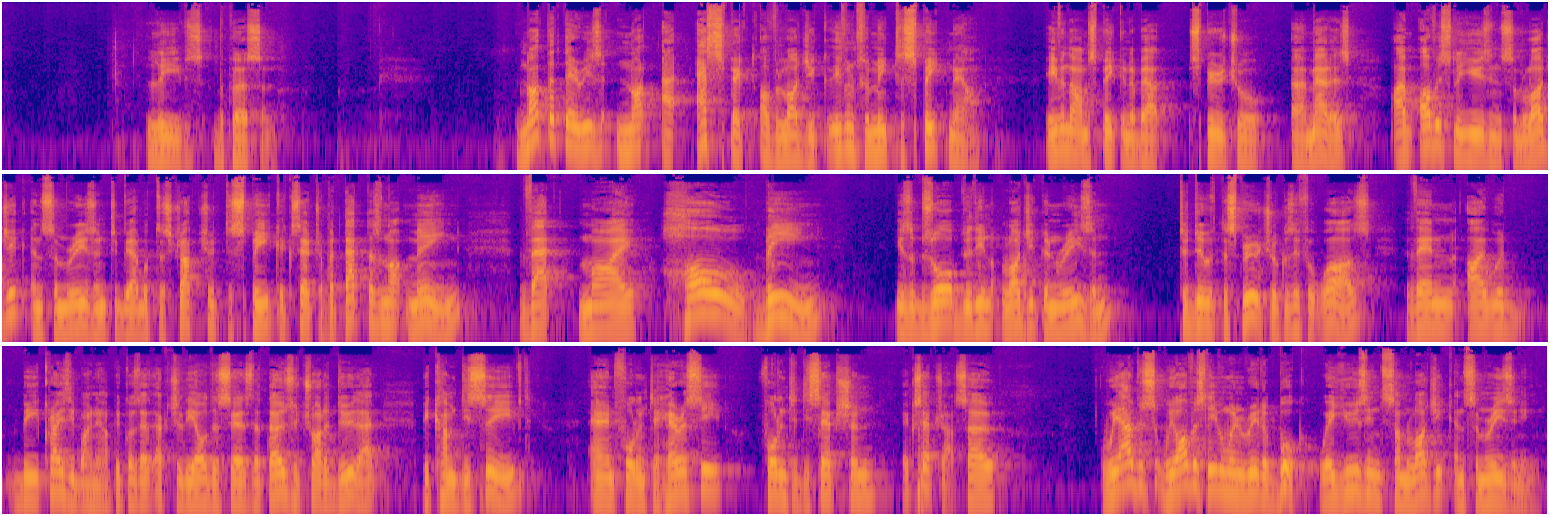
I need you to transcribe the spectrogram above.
leaves the person. Not that there is not an aspect of logic, even for me to speak now, even though I'm speaking about spiritual uh, matters, I'm obviously using some logic and some reason to be able to structure, to speak, etc. But that does not mean that my whole being is absorbed within logic and reason to do with the spiritual, because if it was, then I would be crazy by now, because actually the elder says that those who try to do that become deceived and fall into heresy, fall into deception, etc. So we obviously, we obviously, even when we read a book, we're using some logic and some reasoning.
